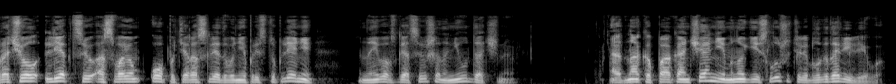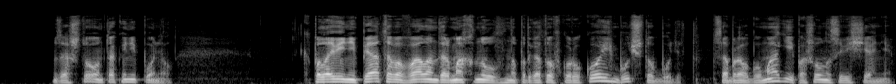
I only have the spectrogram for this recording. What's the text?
прочел лекцию о своем опыте расследования преступлений, на его взгляд, совершенно неудачную. Однако по окончании многие слушатели благодарили его, за что он так и не понял. К половине пятого Валандер махнул на подготовку рукой, будь что будет, собрал бумаги и пошел на совещание.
